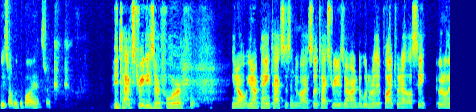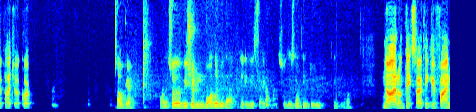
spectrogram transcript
based out of Dubai and stuff? The tax treaties are for, you know, you're not paying taxes in Dubai, so the tax treaties aren't. It wouldn't really apply to an LLC. It would only apply to a corp. Okay. All right. So we shouldn't bother with that anyways, right? So there's nothing to think about. No, I don't think so. I think you're fine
